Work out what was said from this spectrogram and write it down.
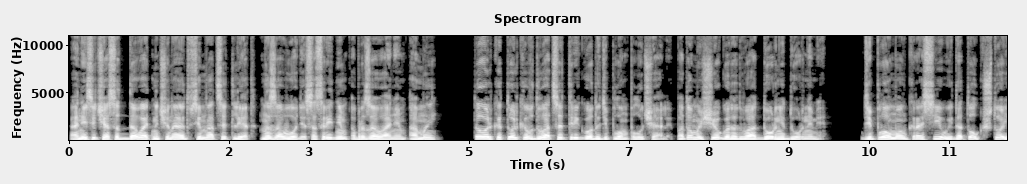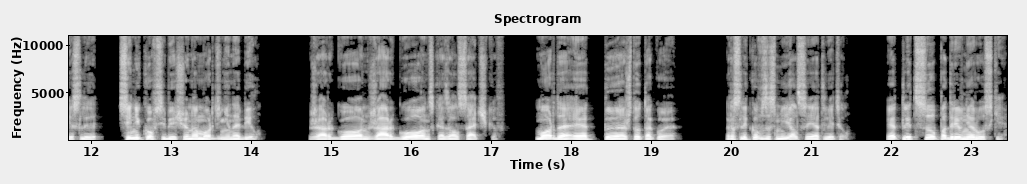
Они сейчас отдавать начинают в 17 лет, на заводе, со средним образованием, а мы только-только в 23 года диплом получали, потом еще года два дурни-дурнями. Диплом он красивый, да толк что, если синяков себе еще на морде не набил. «Жаргон, жаргон», — сказал Садчиков. «Морда — это что такое?» Росляков засмеялся и ответил. «Это лицо по-древнерусски.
